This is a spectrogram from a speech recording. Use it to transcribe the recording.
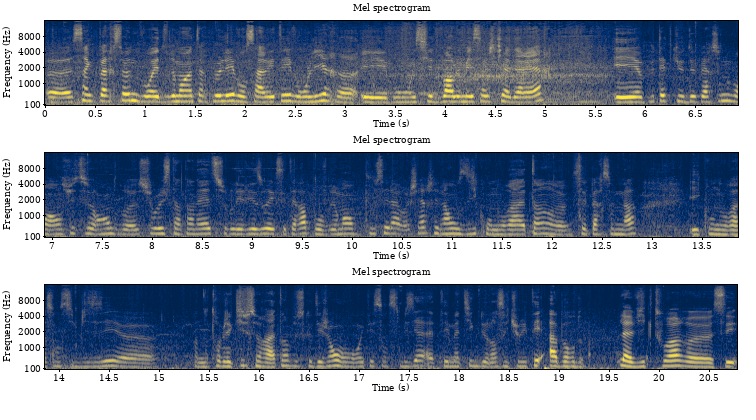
5 euh, personnes vont être vraiment interpellées, vont s'arrêter, vont lire euh, et vont essayer de voir le message qu'il y a derrière. Et peut-être que deux personnes vont ensuite se rendre sur le site internet, sur les réseaux, etc. pour vraiment pousser la recherche. Et là, on se dit qu'on aura atteint ces personnes-là et qu'on aura sensibilisé. Euh, notre objectif sera atteint puisque des gens auront été sensibilisés à la thématique de l'insécurité à Bordeaux. La victoire, euh, c'est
